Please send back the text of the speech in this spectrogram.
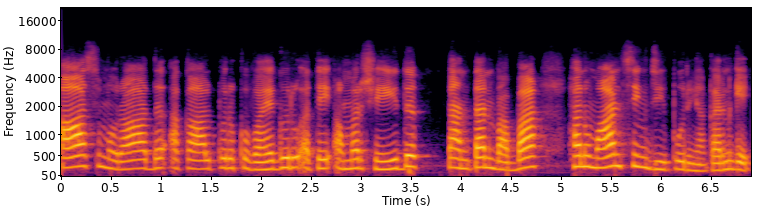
ਆਸ ਮੁਰਾਦ ਅਕਾਲ ਪੁਰਖ ਵਾਹਿਗੁਰੂ ਅਤੇ ਅਮਰ ਸ਼ਹੀਦ ਧੰਨ ਧੰਨ ਬਾਬਾ, ਹਨੂਮਾਨ ਸਿੰਘ ਜੀ ਪੂਰੀਆਂ ਕਰਨਗੇ।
